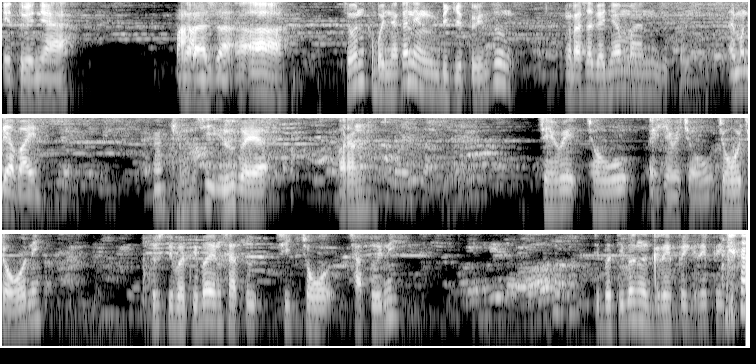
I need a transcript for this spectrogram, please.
ituinnya paham juga. Ah, ah. cuman kebanyakan yang digituin tuh ngerasa gak nyaman gitu loh. Emang diapain gimana sih? Itu kayak orang cewek cowok eh cewek cowok cowok cowok nih. Terus tiba-tiba yang satu si cowok satu ini tiba-tiba ngegrepe-grepe gitu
